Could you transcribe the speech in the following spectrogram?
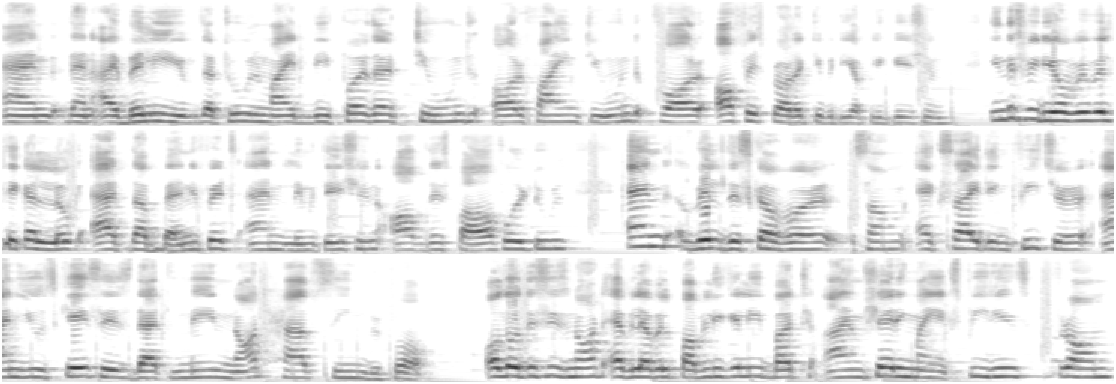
and then I believe the tool might be further tuned or fine-tuned for office productivity application. In this video, we will take a look at the benefits and limitation of this powerful tool and will discover some exciting feature and use cases that may not have seen before. Although this is not available publicly, but I am sharing my experience from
